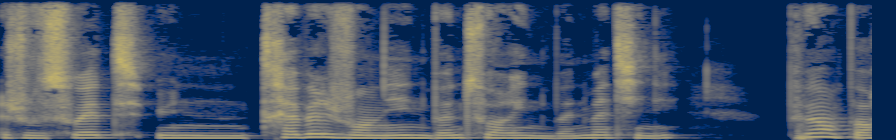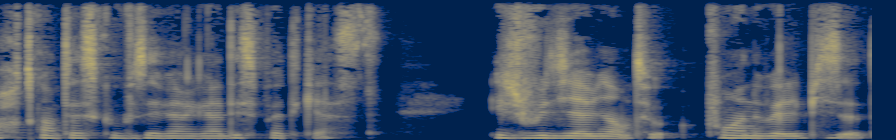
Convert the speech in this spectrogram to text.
je vous souhaite une très belle journée, une bonne soirée, une bonne matinée, peu importe quand est-ce que vous avez regardé ce podcast. Et je vous dis à bientôt pour un nouvel épisode.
